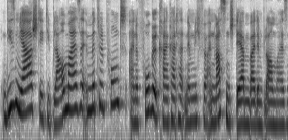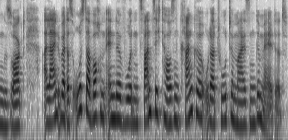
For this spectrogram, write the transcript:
In diesem Jahr steht die Blaumeise im Mittelpunkt. Eine Vogelkrankheit hat nämlich für ein Massensterben bei den Blaumeisen gesorgt. Allein über das Osterwochenende wurden 20.000 kranke oder tote Meisen gemeldet.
